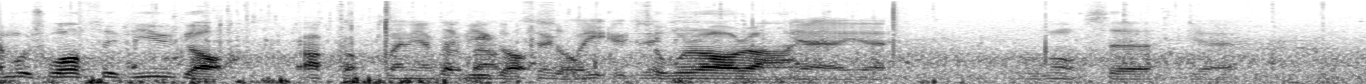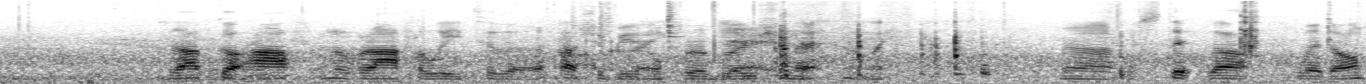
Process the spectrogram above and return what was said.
How much water have you got? I've got plenty. I've got Have you about got two some? litres. So we're all right. Yeah, yeah, We won't say. Uh, yeah. Cause I've got half another half a litre there. That should be enough for a brew, yeah, shouldn't it? definitely. Right, we'll stick that lid on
